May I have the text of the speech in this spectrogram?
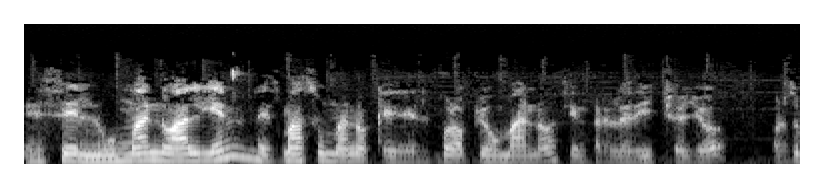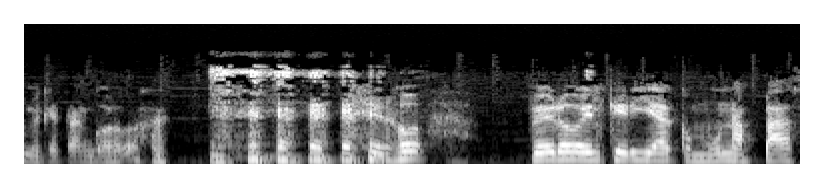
es el humano alien, es más humano que el propio humano, siempre lo he dicho yo, por eso me quedé tan gordo. pero pero él quería como una paz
